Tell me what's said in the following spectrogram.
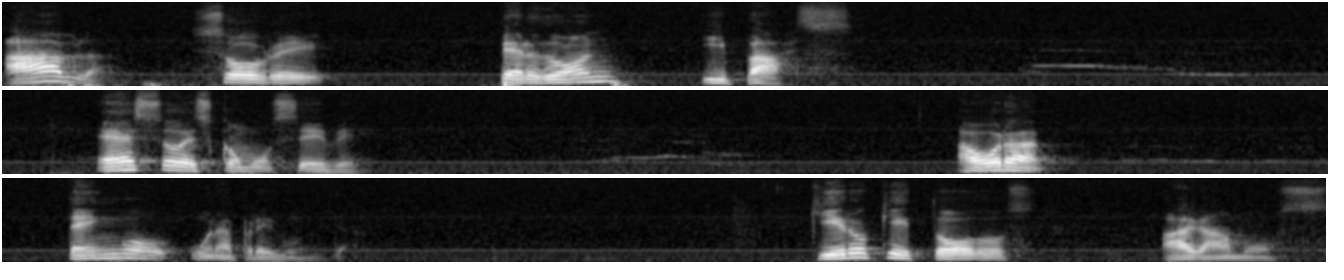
Hablan sobre perdón y paz. Eso es como se ve. Ahora, tengo una pregunta. Quiero que todos hagamos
